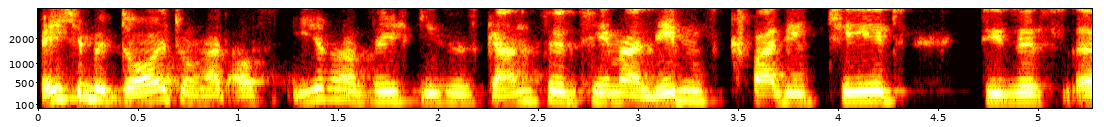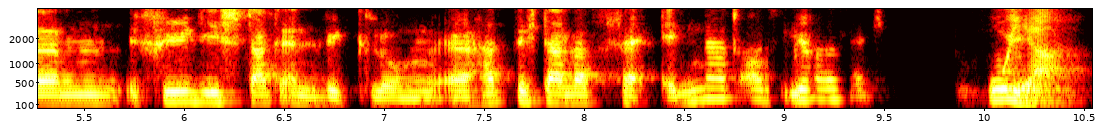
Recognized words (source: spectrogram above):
welche Bedeutung hat aus Ihrer Sicht dieses ganze Thema Lebensqualität dieses ähm, für die Stadtentwicklung? Äh, hat sich da was verändert aus Ihrer Sicht? Oh ja,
